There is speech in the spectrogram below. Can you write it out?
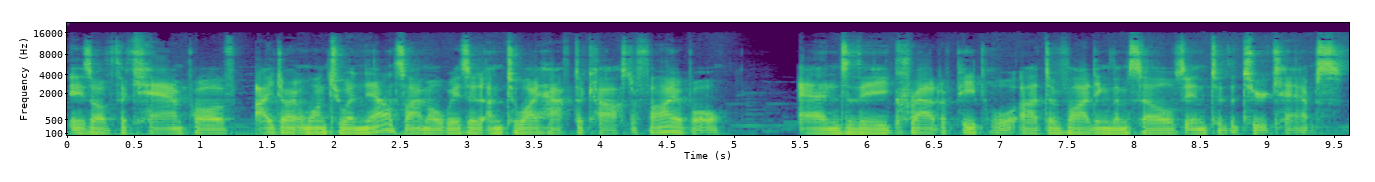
is of the camp of, I don't want to announce I'm a wizard until I have to cast a fireball. And the crowd of people are dividing themselves into the two camps.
